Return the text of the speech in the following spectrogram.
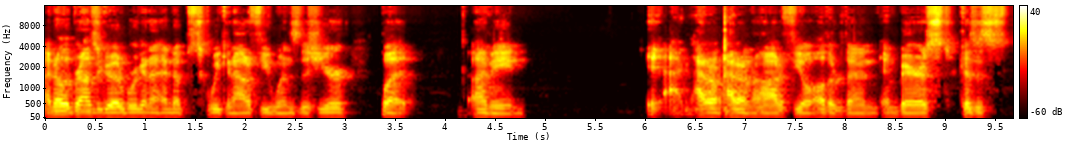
I know the Browns are good. We're gonna end up squeaking out a few wins this year, but I mean, it, I, I don't I don't know how to feel other than embarrassed because it's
